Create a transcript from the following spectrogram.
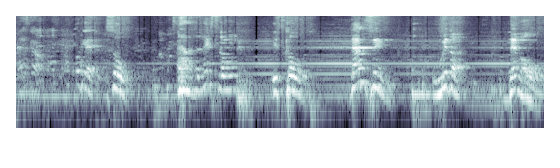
Let's go. Okay, so uh, the next song is called Dancing with a Devil.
